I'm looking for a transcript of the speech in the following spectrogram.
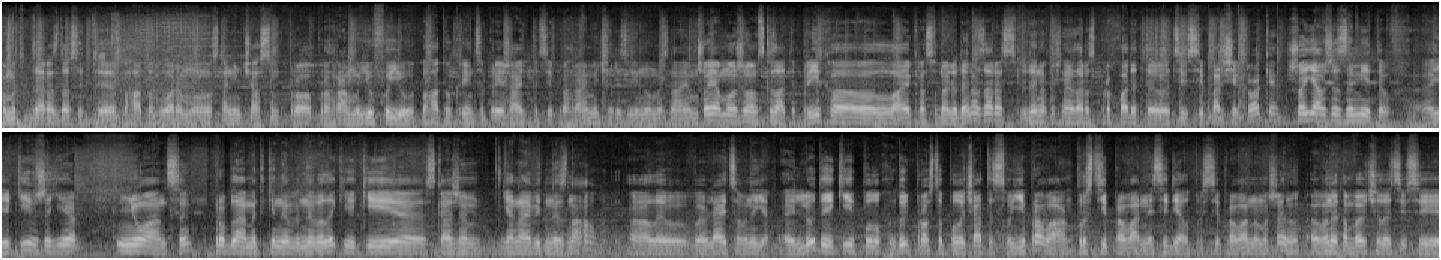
то. Ми тут зараз досить е, багато говоримо останнім часом про програму U4U. Багато українців приїжджають по цій програмі через війну. Ми знаємо. Що я можу вам сказати? Приїхала якраз одна людина зараз. Людина починає зараз проходити ці всі перші кроки. Що я вже замітив, Е, які вже є. Нюанси, проблеми такі невеликі, які, скажімо, я навіть не знав, але виявляється, вони є. Е, Люди, які йдуть просто получати свої права, прості права, не сиділи, прості права на машину. Вони там вивчили ці всі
